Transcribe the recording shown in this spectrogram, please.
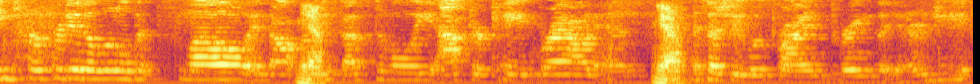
interpreted a little bit slow and not really festival-y after Kane Brown and Yeah. especially Luke Bryan bring the energy.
